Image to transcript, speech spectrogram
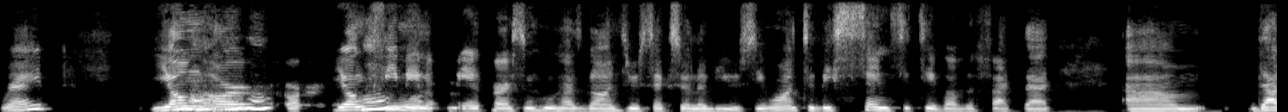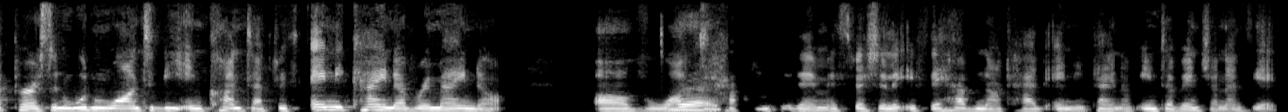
right? Young uh-huh, or, uh-huh. or young uh-huh. female or male person who has gone through sexual abuse. You want to be sensitive of the fact that um, that person wouldn't want to be in contact with any kind of reminder of what right. happened to them, especially if they have not had any kind of intervention as yet.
